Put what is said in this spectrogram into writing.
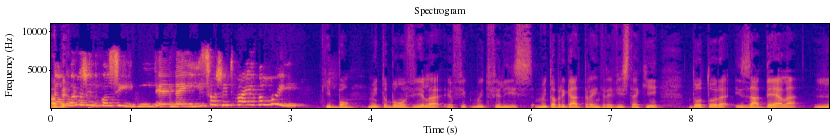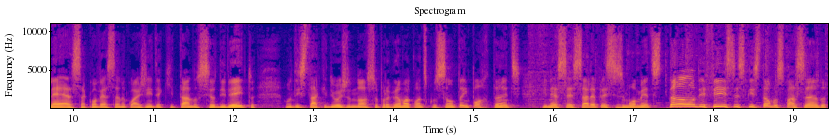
Então, quando a gente conseguir entender isso, a gente vai evoluir. Que bom, muito bom ouvi-la. Eu fico muito feliz. Muito obrigado pela entrevista aqui. Doutora Isabela Lessa, conversando com a gente aqui, está no seu direito. Um destaque de hoje no nosso programa com uma discussão tão importante e necessária para esses momentos tão difíceis que estamos passando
